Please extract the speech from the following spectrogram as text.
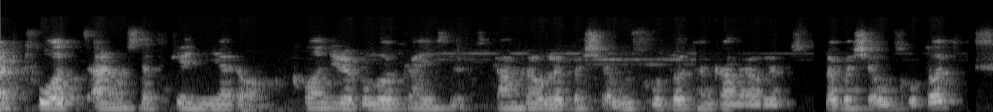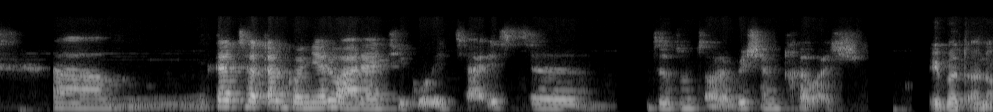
დართულად წარმოსადგენია რომ კლონირებულ ორგანიზმებს გამრავლება შეუძლოთ ან გამრავლების უფლება შეუძლოთ. აა და ცოტა მგონია რომ არაეთიკურიც არის ძუძუმწოვრების შემთხვევაში. კი ბატონო,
